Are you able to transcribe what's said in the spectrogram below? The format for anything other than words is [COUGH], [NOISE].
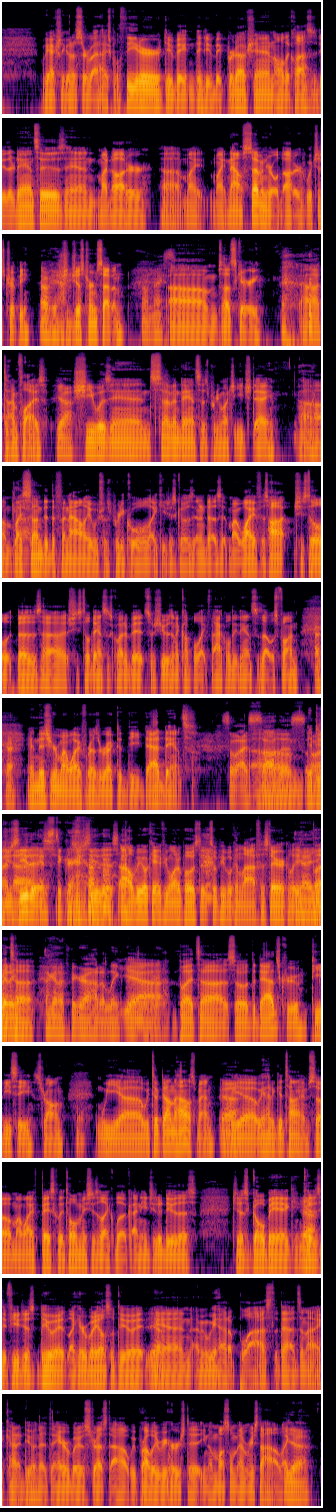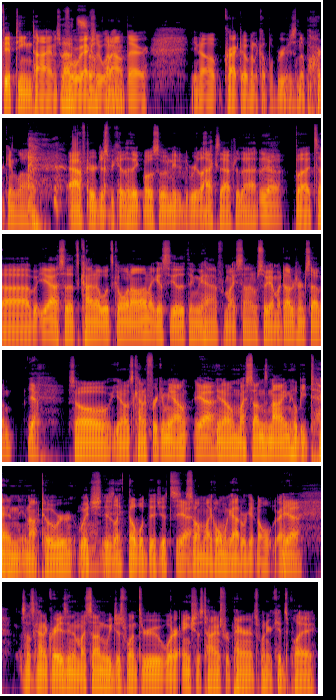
we actually go to Servite High School Theater, do big, they do big production. All the classes do their dances. And my daughter, uh, my, my now seven year old daughter, which is trippy. Oh yeah. She just turned seven. Oh nice. Um, so that's scary. [LAUGHS] Uh, time flies. yeah. She was in seven dances pretty much each day. Um, my son did the finale, which was pretty cool. Like he just goes in and does it. My wife is hot. She still does. Uh, she still dances quite a bit. So she was in a couple like faculty dances. That was fun. Okay. And this year, my wife resurrected the dad dance. So I saw Um, this. yeah, did on, you see uh, this? Instagram. Did you see this? [LAUGHS] I'll be okay if you want to post it so people can laugh hysterically. yeah, you but, gotta. uh, I gotta figure out how to link. that yeah, but uh, so the dad's crew, TDC, strong. We uh, we took down the house, man. Yeah. We uh, we had a good time. So my wife basically told me she's like, "Look, I need you to do this. Just go big because if you just do it, like everybody else will do it." Yeah. And I mean, we had a blast. The dads and I kind of doing their thing. Everybody was stressed out. We probably rehearsed it, you know, muscle memory style, like Yeah. 15 times before That's we so actually went out there. You know, cracked open a couple brews in the [LAUGHS] parking lot [LAUGHS] after, just because I think most of them needed to relax after that. Yeah. But uh, but yeah, so that's kind of what's going on. I guess the other thing we have for my son. So yeah, my daughter turned seven. Yeah. So you know, it's kind of freaking me out. Yeah. You know, my son's nine. He'll be ten in October, oh, which is like double digits. Yeah. So I'm like, oh my god, we're getting old, right? Yeah. So that's kind of crazy. And then my son, we just went through what are anxious times for parents when your kids play.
